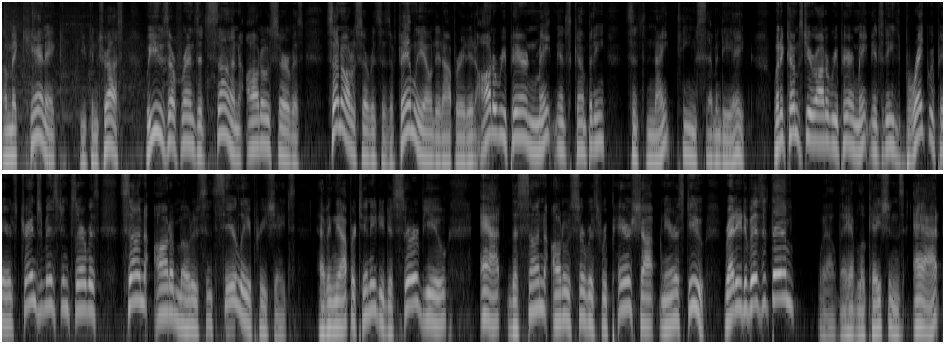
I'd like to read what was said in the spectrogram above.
a mechanic you can trust. We use our friends at Sun Auto Service. Sun Auto Service is a family owned and operated auto repair and maintenance company since 1978. When it comes to your auto repair and maintenance needs, brake repairs, transmission service, Sun Automotive sincerely appreciates having the opportunity to serve you at the Sun Auto Service repair shop nearest you. Ready to visit them? Well, they have locations at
